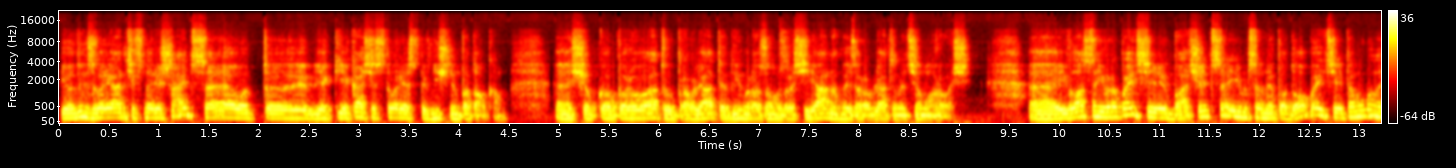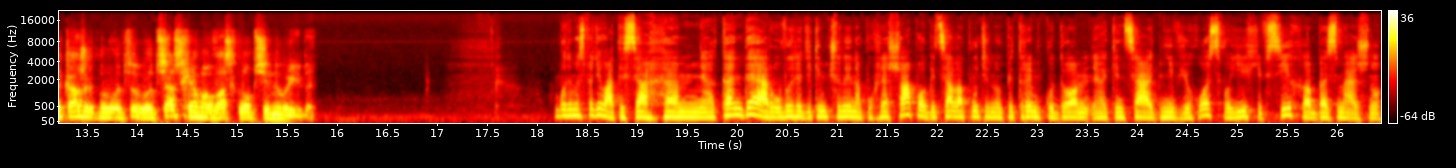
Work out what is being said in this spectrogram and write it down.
І один з варіантів нарішати це от е, як, якась історія з північним потоком, щоб кооперувати, управляти ним разом з росіянами і заробляти на цьому гроші. Е, І власне європейці бачать це, їм це не подобається, і тому вони кажуть: ну от, от ця схема у вас, хлопці, не вийде. Будемо сподіватися, Ем, КНДР у вигляді Кімчунина Пухляша пообіцяла Путіну підтримку до е, кінця днів його своїх і всіх е, безмежну.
